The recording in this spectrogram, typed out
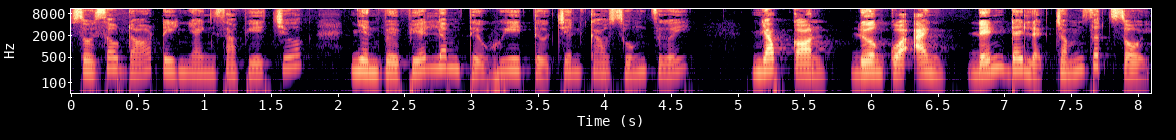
rồi sau đó đi nhanh ra phía trước, nhìn về phía Lâm Tiểu Huy từ trên cao xuống dưới. Nhóc con, đường của anh, đến đây là chấm dứt rồi.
